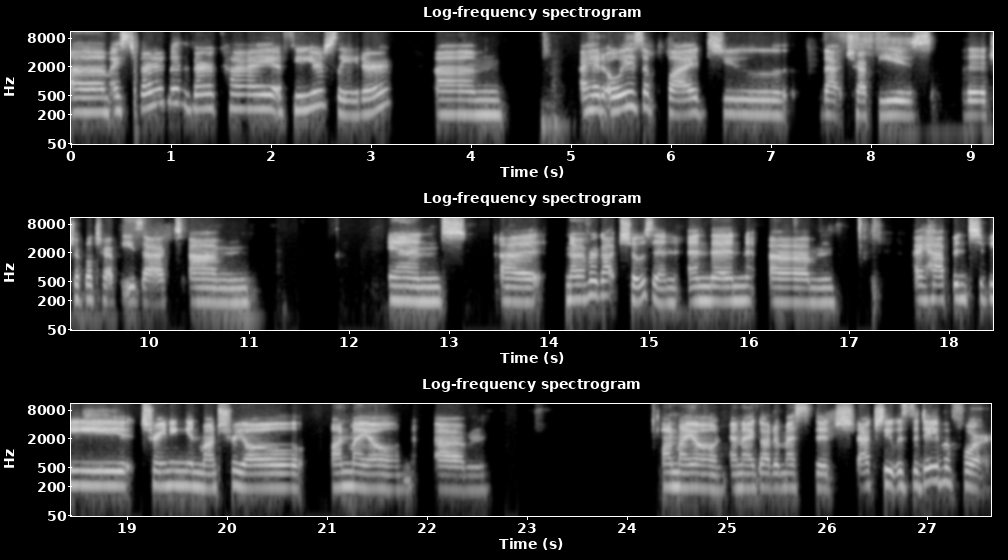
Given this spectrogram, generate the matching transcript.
Um, I started with Varekai a few years later. Um, I had always applied to that trapeze, the Triple Trapeze Act, um, and uh, never got chosen. And then um, I happened to be training in Montreal on my own. Um, on my own and I got a message. Actually, it was the day before.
